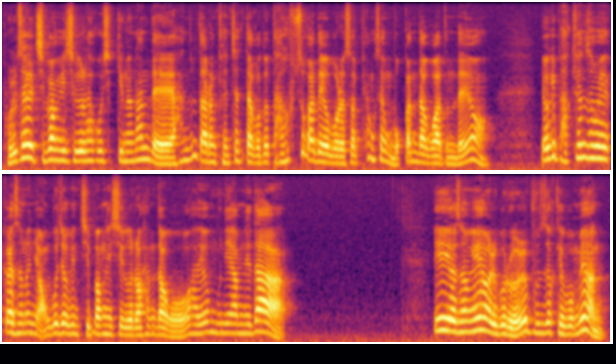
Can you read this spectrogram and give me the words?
볼살 지방 이식을 하고 싶기는 한데 한두 달은 괜찮다가도 다 흡수가 되어 버려서 평생 못 간다고 하던데요. 여기 박현성 외과에서는 영구적인 지방 이식을 한다고 하여 문의합니다. 이 여성의 얼굴을 분석해 보면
